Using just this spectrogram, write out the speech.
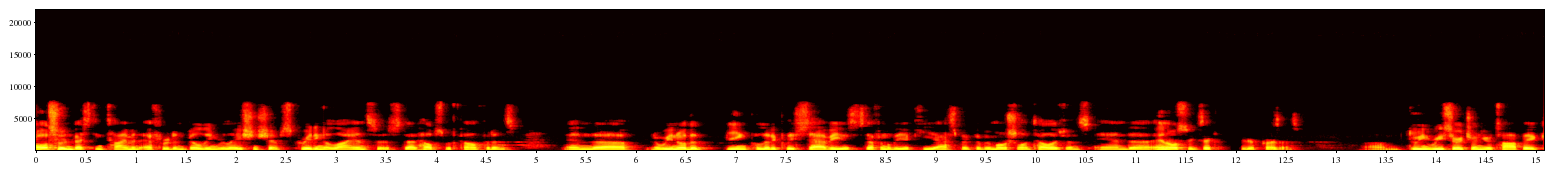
Also investing time and effort in building relationships, creating alliances, that helps with confidence. And, uh, you know, we know that being politically savvy is definitely a key aspect of emotional intelligence and, uh, and also executive presence. Um, doing research on your topic,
